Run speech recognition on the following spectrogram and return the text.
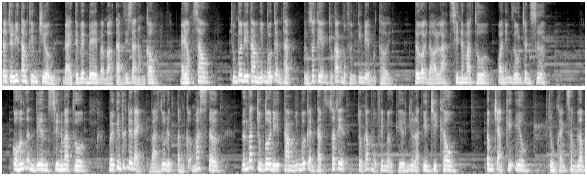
Sau chuyến đi thăm phim trường, đài TVB và bảo tàng di sản Hồng Kông, ngày hôm sau, chúng tôi đi thăm những bối cảnh thật từng xuất hiện trong các bộ phim kinh điển một thời. Tôi gọi đó là Cinema Tour qua những dấu chân xưa. Cô hướng dẫn viên Cinema Tour với kiến thức điện ảnh và du lịch tầm cỡ master dẫn dắt chúng tôi đi thăm những bối cảnh thật xuất hiện trong các bộ phim nổi tiếng như là Yên Chi Khâu, Tâm trạng khi yêu, Trùng Khánh Xâm Lâm,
